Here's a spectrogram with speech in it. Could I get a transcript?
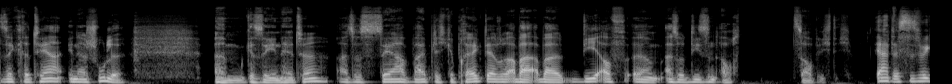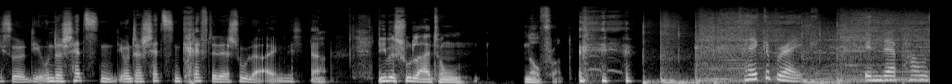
Sekretär in der Schule ähm, gesehen hätte. Also es ist sehr weiblich geprägt, aber, aber die auf, ähm, also die sind auch sau wichtig. Ja, das ist wirklich so die unterschätzten, die unterschätzten Kräfte der Schule eigentlich. Ja. ja. Liebe Schulleitung, no front. Take a break in der Pause.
